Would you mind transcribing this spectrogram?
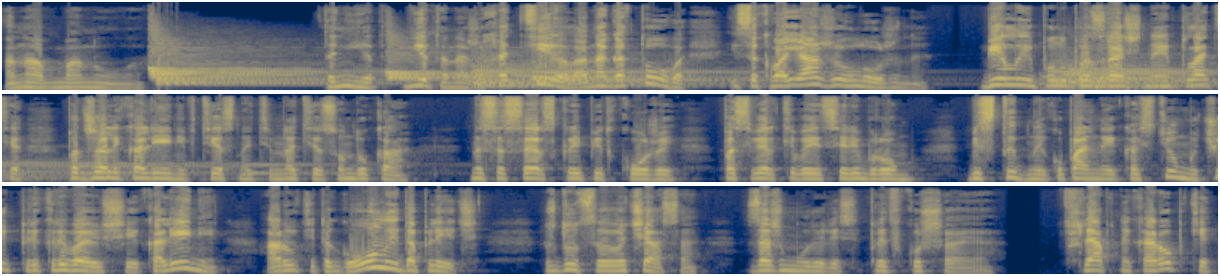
Она обманула. Да нет, нет, она же хотела, она готова, и саквояжи уложены. Белые полупрозрачные платья поджали колени в тесной темноте сундука. НССР скрипит кожей, посверкивает серебром. Бесстыдные купальные костюмы, чуть прикрывающие колени, а руки-то голые до плеч, ждут своего часа, зажмурились, предвкушая. В шляпной коробке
